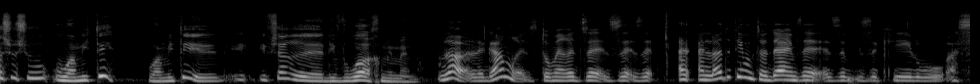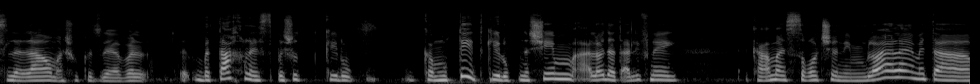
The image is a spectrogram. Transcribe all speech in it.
משהו שהוא הוא אמיתי. הוא אמיתי, אי אפשר uh, לברוח ממנו. לא, לגמרי. זאת אומרת, זה... זה, זה אני, אני לא יודעת אם אתה יודע אם זה, זה, זה כאילו הסללה או משהו כזה, אבל בתכלס, פשוט כאילו, כמותית, כאילו, נשים, לא יודעת, עד לפני כמה עשרות שנים, לא היה להם את ה...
